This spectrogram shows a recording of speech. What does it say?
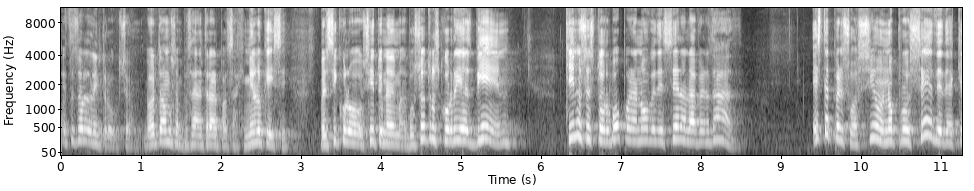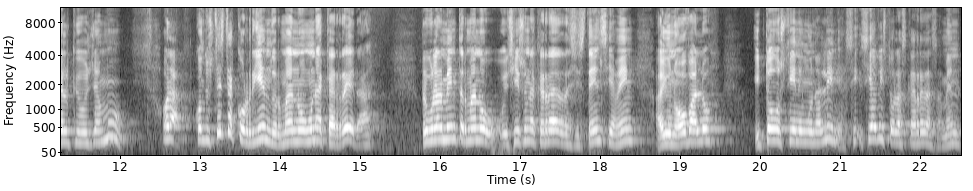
esta es solo la introducción. Ahorita vamos a empezar a entrar al pasaje. Mire lo que dice. Versículo 7 una vez más. Vosotros corrías bien. ¿Quién os estorbó para no obedecer a la verdad? Esta persuasión no procede de aquel que os llamó. Ahora, cuando usted está corriendo, hermano, una carrera, regularmente, hermano, si es una carrera de resistencia, ven, hay un óvalo y todos tienen una línea. Si ¿Sí, ha visto las carreras, amén,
